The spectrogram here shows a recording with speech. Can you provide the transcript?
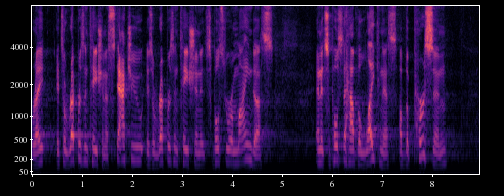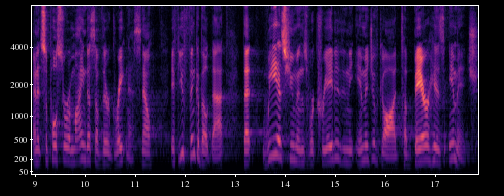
right? It's a representation. A statue is a representation. It's supposed to remind us, and it's supposed to have the likeness of the person, and it's supposed to remind us of their greatness. Now, if you think about that, that we as humans were created in the image of God to bear his image.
